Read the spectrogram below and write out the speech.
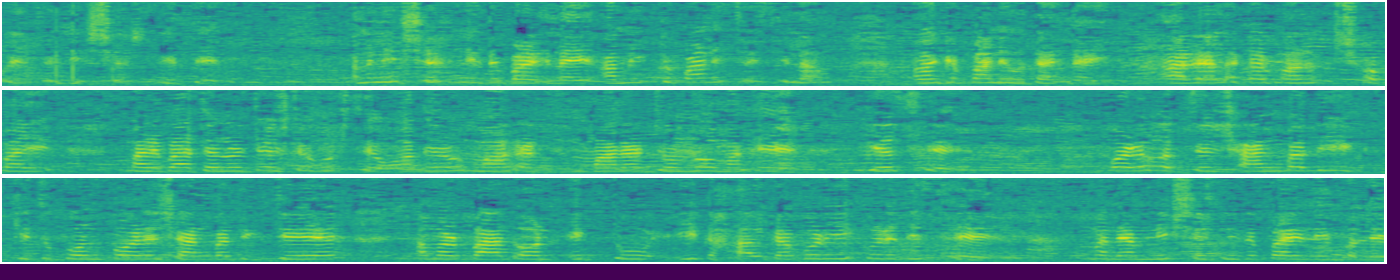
হয়েছে নিঃশ্বাস নিতে। আমি নিঃশ্বাস নিতে পারি নাই। আমি একটু পানি চাইছিলাম, আমাকে পানিও দেয় নাই। আর এলাকার মানুষ সবাই মানে বাঁচানোর চেষ্টা করছে। ওদেরও মারার মারার জন্য মানে গেছে। পরে হচ্ছে সাংবাদিক, কিছুক্ষণ পরে সাংবাদিক যে আমার বাদন একটু ইট হালকা করে ই করে দিচ্ছে মানে আমি নিঃশ্বাস নিতে পারিনি বলে।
